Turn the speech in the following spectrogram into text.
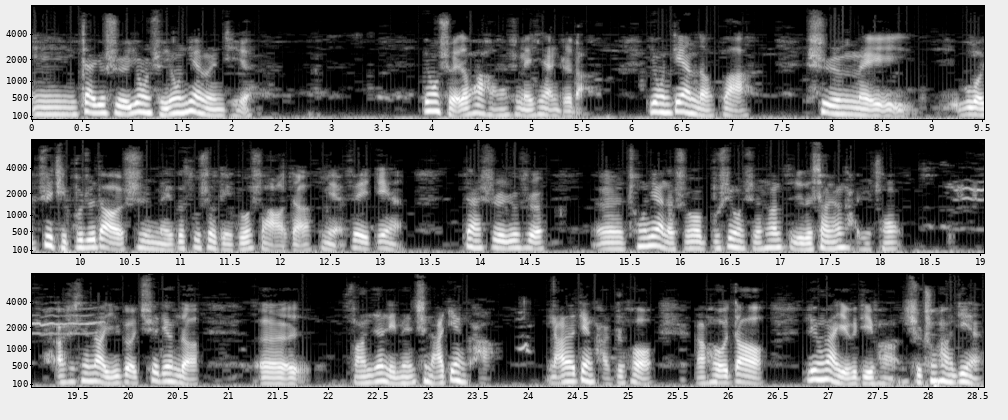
嗯，再就是用水用电问题。用水的话好像是没限制的，用电的话是每我具体不知道是每个宿舍给多少的免费电，但是就是呃充电的时候不是用学生自己的校园卡去充，而是先到一个确定的呃房间里面去拿电卡。拿了电卡之后，然后到另外一个地方去充上电，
